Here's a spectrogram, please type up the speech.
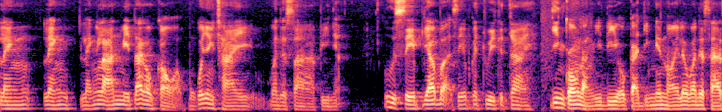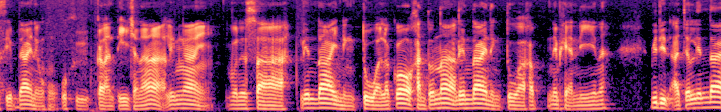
แรงแรงแรงล้านเมตาเก่าๆอะผมก็ยังใช้วันเดอร์ซาปีเนี้ยอือเซฟยับอะเซฟกระจุยกระจาย ยิ่งกองหลังดีๆโอกาสยิงน้อยๆแล้ววันเดอร์ซาเซฟได้เนี่ยโอ้โหก็คือการันตีชนะเล่นง่ายวันเดอร์ซาเล่นได้หนึ่งตัว แล้วก็คันโตนาเล่นได้หนึ่งตัวครับในแผนนี้นะวิดิตอาจจะเล่นได้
